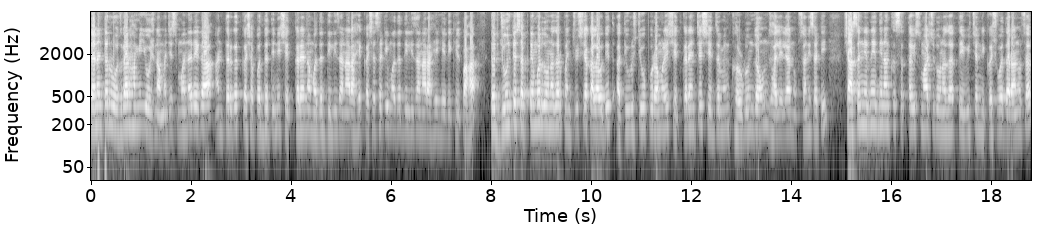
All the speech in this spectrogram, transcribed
त्यानंतर रोजगार हमी योजना म्हणजेच मनरेगा अंतर्गत कशा पद्धतीने शेतकऱ्यांना मदत दिली जाणार आहे कशासाठी मदत दिली जाणार आहे हे देखील पहा. तर जून ते सप्टेंबर दोन हजार पंचवीस या कालावधीत अतिवृष्टी व पुरामुळे शेतकऱ्यांच्या शेतजमीन खरडून जाऊन झालेल्या नुकसानीसाठी शासन निर्णय दिनांक सत्तावीस मार्च दोन हजार तेवीसच्या निकष व दरानुसार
